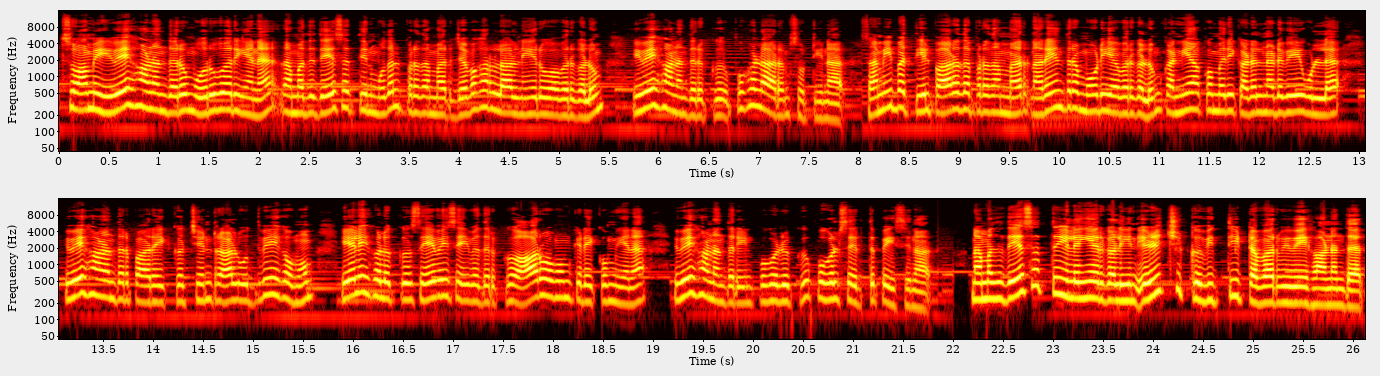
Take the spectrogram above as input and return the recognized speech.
சுவாமி விவேகானந்தரும் ஒருவர் என நமது தேசத்தின் முதல் பிரதமர் ஜவஹர்லால் நேரு அவர்களும் விவேகானந்தருக்கு புகழாரம் சூட்டினார். சமீபத்தில் பாரத பிரதமர் நரேந்திர மோடி அவர்களும் கன்னியாகுமரி கடல் நடுவே உள்ள விவேகானந்தர் பாறைக்கு சென்றால் உத்வேகமும் ஏழைகளுக்கு சேவை செய்வதற்கு ஆர்வமும் கிடைக்கும் என விவேகானந்தரின் புகழுக்கு புகழ் சேர்த்து பேசினார். நமது தேசத்து இளைஞர்களின் எழுச்சிக்கு வித்திட்டவர் விவேகானந்தர்.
